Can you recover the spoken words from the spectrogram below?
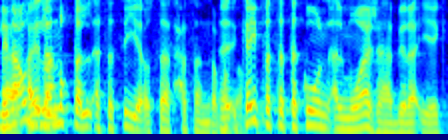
لنعود إلى النقطة الأساسية أستاذ حسن. تفضل. كيف ستكون المواجهة برأيك؟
